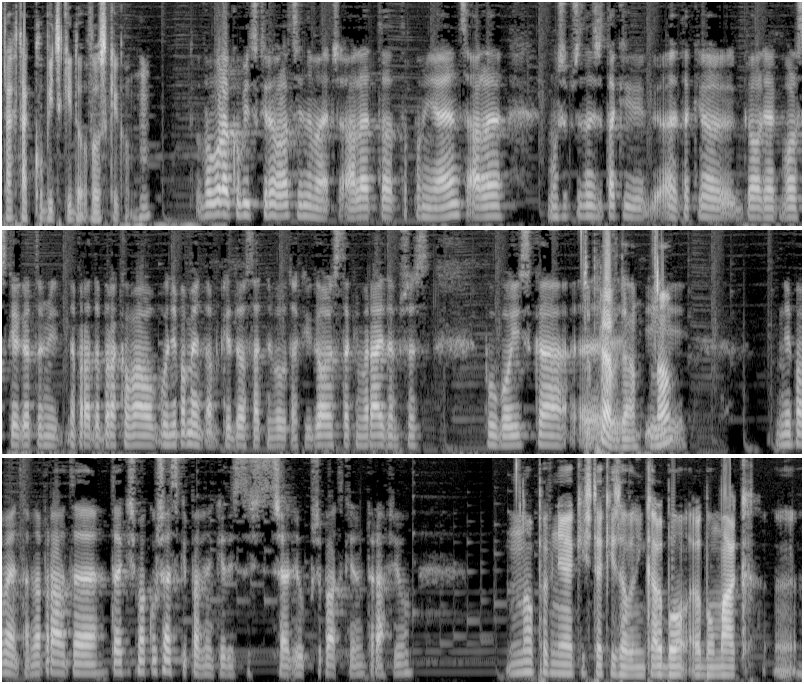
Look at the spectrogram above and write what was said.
Tak, tak, Kubicki do Wolskiego. Mhm w ogóle Kubicki rewelacyjny mecz, ale to, to pomijając, ale muszę przyznać, że taki, e, takiego gol jak Wolskiego to mi naprawdę brakowało, bo nie pamiętam kiedy ostatnio był taki gol z takim rajdem przez pół boiska. To e, prawda, no. Nie pamiętam, naprawdę. To jakiś Makuszewski pewnie kiedyś coś strzelił, przypadkiem trafił. No pewnie jakiś taki zawodnik, albo, albo Mac, e,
